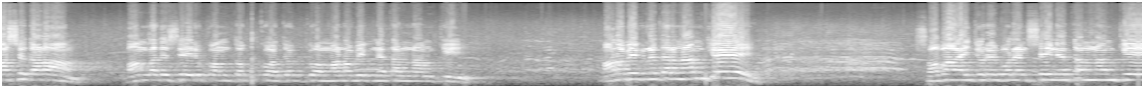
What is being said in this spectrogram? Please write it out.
পাশে দাঁড়ান, বাংলাদেশে এরকম দক্ষ, যোগ্য, মানবিক নেতার নাম কি? মানবিক নেতার নাম কি? সবাই জোরে বলেন, সেই নেতার নাম কি?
